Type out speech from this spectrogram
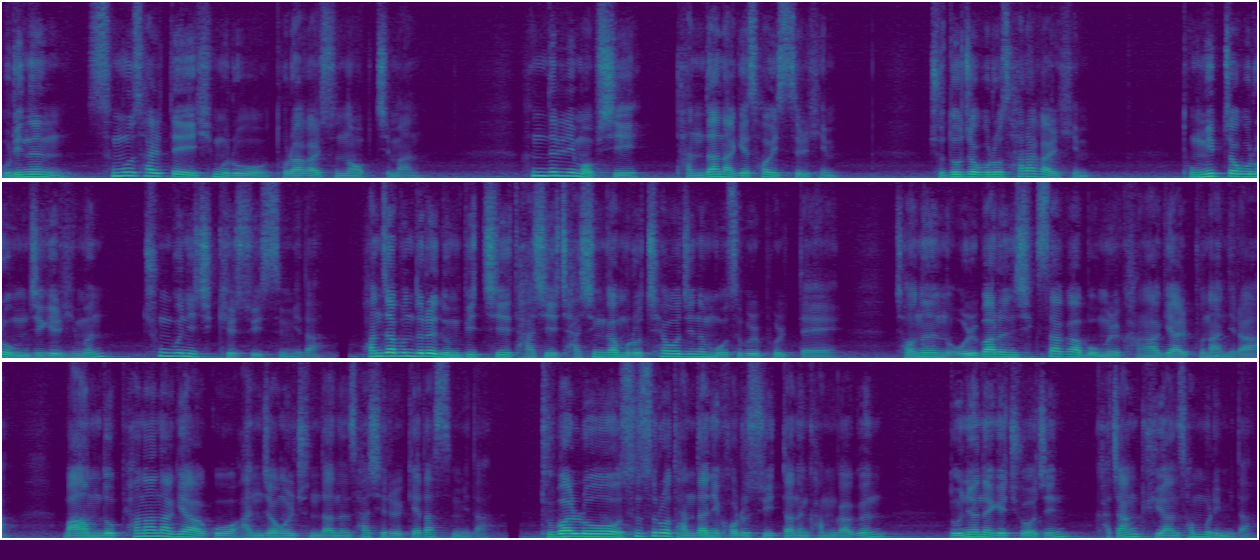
우리는 스무 살 때의 힘으로 돌아갈 수는 없지만 흔들림 없이 단단하게 서 있을 힘, 주도적으로 살아갈 힘, 독립적으로 움직일 힘은 충분히 지킬 수 있습니다. 환자분들의 눈빛이 다시 자신감으로 채워지는 모습을 볼 때 저는 올바른 식사가 몸을 강하게 할 뿐 아니라 마음도 편안하게 하고 안정을 준다는 사실을 깨닫습니다. 두 발로 스스로 단단히 걸을 수 있다는 감각은 노년에게 주어진 가장 귀한 선물입니다.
